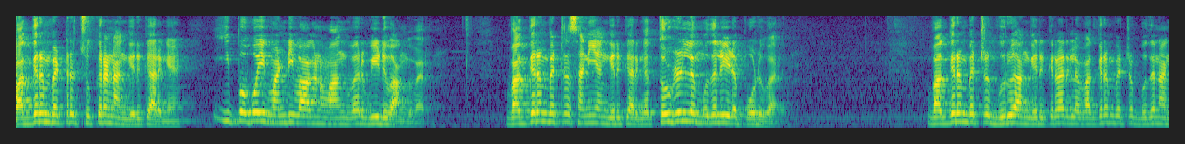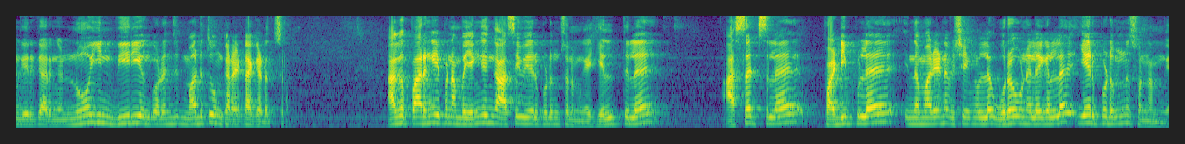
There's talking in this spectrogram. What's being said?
வக்ரம் பெற்ற சுக்கரன் அங்கே இருக்காருங்க. இப்போ போய் வண்டி வாகனம் வாங்குவார் வீடு வாங்குவார். வக்ரம் பெற்ற சனி அங்கே இருக்காருங்க. தொழிலில் முதலீட போடுவார். வக்ரம் பெற்ற குரு அங்கே இருக்கிறார் இல்லை வக்ரம் பெற்ற புதன் அங்கே இருக்காருங்க. நோயின் வீரியம் குறைஞ்சு மருத்துவம் கரெக்டாக கிடச்சிரும். ஆக பாருங்கள் இப்போ நம்ம எங்கெங்கே அசைவு ஏற்படும் சொன்னோம்ங்க. ஹெல்த்தில் அசட்ஸில் படிப்பில் இந்த மாதிரியான விஷயங்களில் உறவு நிலைகளில் ஏற்படும்னு சொன்னாங்க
